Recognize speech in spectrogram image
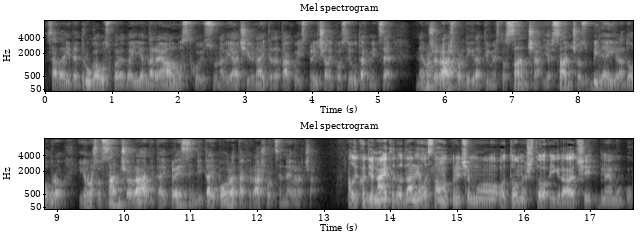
sada ide druga usporedba i jedna realnost koju su navijači Uniteda tako ispričali poslije utakmice, ne može Rashford igrati umjesto Sanča, jer Sancho zbilja igra dobro i ono što Sancho radi, taj pressing i taj povratak, Rashford se ne vraća. Ali kod Uniteda, Daniela, stalno pričamo o tome što igrači ne mogu.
